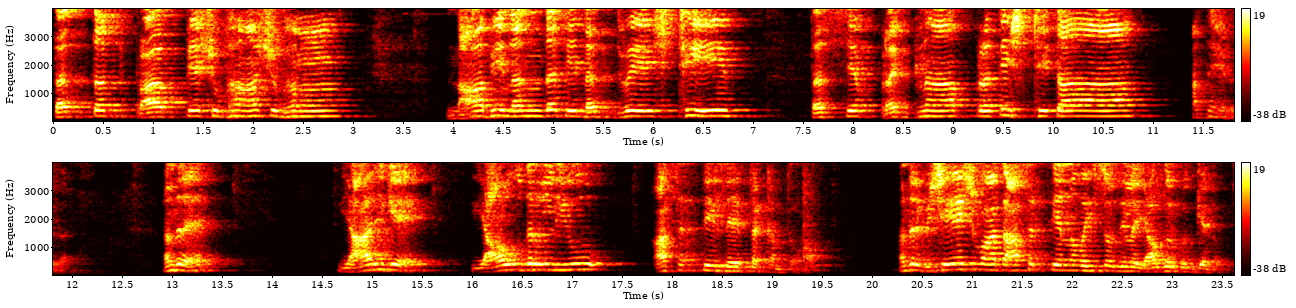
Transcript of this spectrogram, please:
ತತ್ತತ್ ಪ್ರಾಪ್ಯ ಶುಭಾಶುಭಂ ನಾಭಿನಂದತಿ ನದ್ವೇಷ್ಠಿ ದ್ವೇಷ್ಠಿ ತಸ್ಯ ಪ್ರಜ್ಞಾ ಪ್ರತಿಷ್ಠಿತ ಅಂತ ಹೇಳಿದ. ಅಂದರೆ ಯಾರಿಗೆ ಯಾವುದರಲ್ಲಿಯೂ ಆಸಕ್ತಿ ಇಲ್ಲದೆ ಇರ್ತಕ್ಕಂಥವನು ಅಂದರೆ ವಿಶೇಷವಾದ ಆಸಕ್ತಿಯನ್ನು ವಹಿಸೋದಿಲ್ಲ ಯಾವುದ್ರ ಬಗ್ಗೆನೂ.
